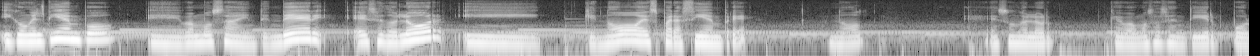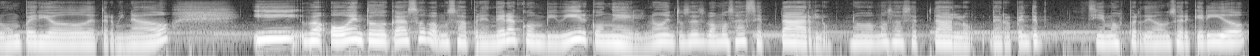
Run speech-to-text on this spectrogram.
Y con el tiempo eh, vamos a entender ese dolor y que no es para siempre, no es un dolor que vamos a sentir por un periodo determinado y o en todo caso vamos a aprender a convivir con él, ¿no? Entonces vamos a aceptarlo, no vamos a aceptarlo. De repente si hemos perdido a un ser querido,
